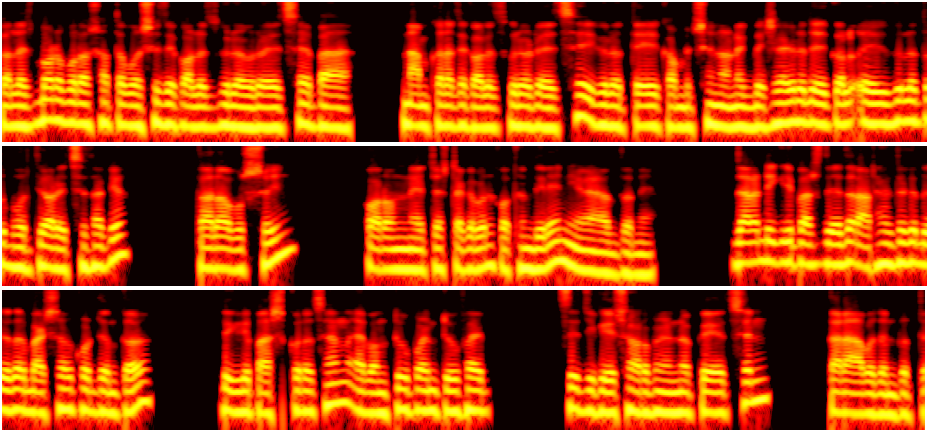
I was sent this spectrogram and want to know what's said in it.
college, বড় বড় শতবর্ষী যে কলেজগুলো রয়েছে বা নাম করা যে কলেজগুলো রয়েছে, এগুলোতে কম্পিটিশন অনেক বেশি এগুলোতে এইগুলো তো ভর্তি হওয়ার ইচ্ছে থাকে, তারা অবশ্যই ফর্ম নেওয়ার চেষ্টা করবেন প্রথম দিনে নিয়ে যারা ডিগ্রি পাস দুই হাজার আঠারো থেকে দুই হাজার বাইশ সাল পর্যন্ত ডিগ্রি পাস করেছেন এবং two point two five CGPA সর্বনিম্ন পেয়েছেন, তারা আবেদন করতে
